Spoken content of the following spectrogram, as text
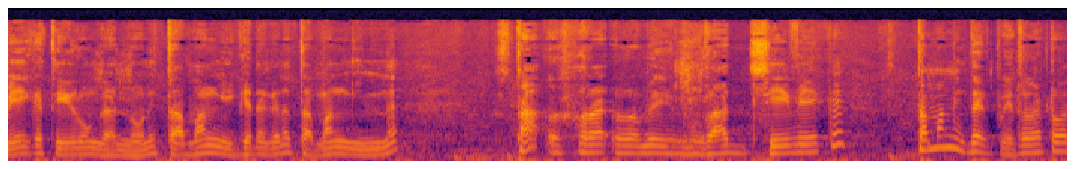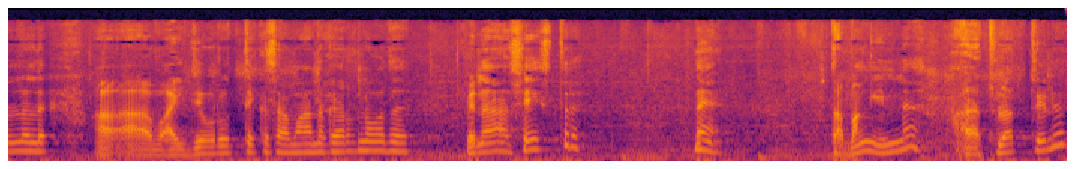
මේක තේරුම් ගන්න ඕනේ. තමන් ඉගෙනගෙන තමන් ඉන්න රාජ් සේවයක තමන් ඉද පිටරටොල්ල වෛද්‍යවරුත් එක සමාන කරනවද? වෙන ශේස්ත්‍ර නෑ. තමන් ඉන්න ඇතුළත් වෙන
